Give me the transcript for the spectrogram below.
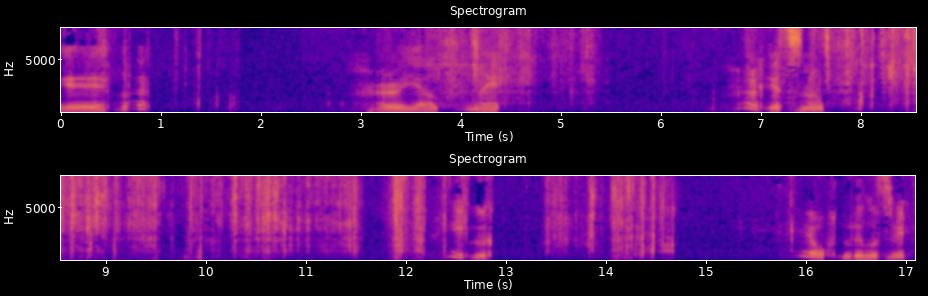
Yeah. Hurry up, mate. It's no. Ew. Ew, little sweet. Slaminim.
